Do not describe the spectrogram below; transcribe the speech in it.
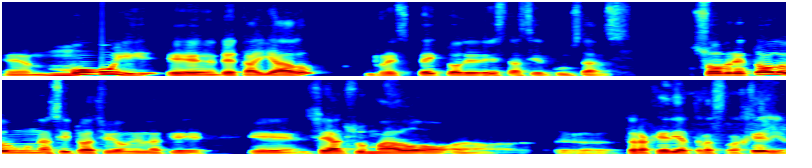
eh, muy detallado respecto de estas circunstancias, sobre todo en una situación en la que se han sumado ah, eh, tragedia tras tragedia.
